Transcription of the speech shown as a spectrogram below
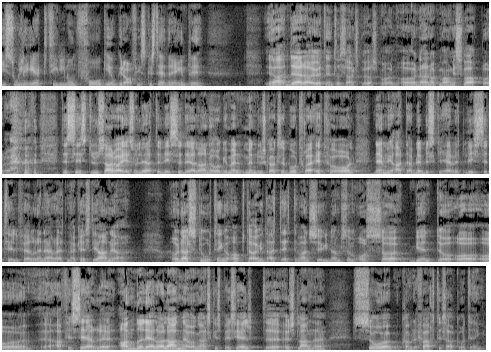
isolert til noen få geografiske steder, egentlig. Ja, Det er jo et interessant spørsmål, og det er nok mange svar på det. Det siste du sa, det var isolert til visse deler av Norge, men, men, du skal ikke se bort fra ett forhold, nemlig at det ble beskrevet visse tilfeller i nærheten av Kristiania. Og da Stortinget oppdaget at dette var en sykdom som også begynte å, å, å eh, affisere andre deler av landet, og ganske spesielt eh, Østlandet, så kom det fart i saker og ting.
